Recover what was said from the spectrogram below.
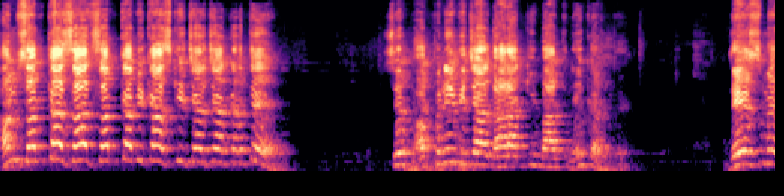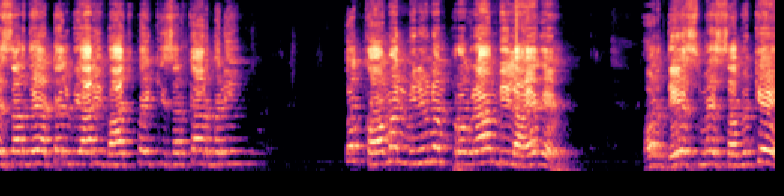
हम सबका साथ, सबका विकास की चर्चा करते हैं। सिर्फ़ अपनी विचारधारा की बात नहीं करते। देश में सरदे अटल बिहारी वाजपेयी की सरकार बनी तो कॉमन मिनिमम प्रोग्राम भी लाए गए और देश में सबके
